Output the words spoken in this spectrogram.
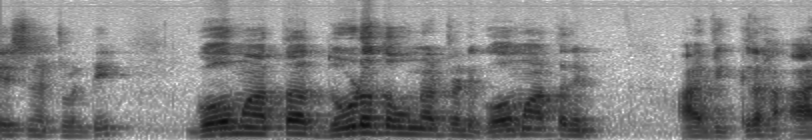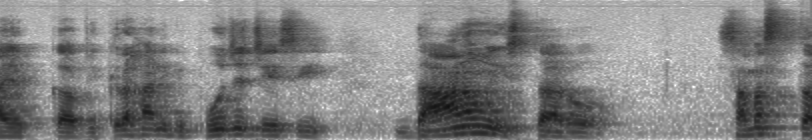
చేసినటువంటి గోమాత దూడతో ఉన్నటువంటి గోమాతని ఆ విగ్రహ ఆ యొక్క విగ్రహానికి పూజ చేసి దానం ఇస్తారో సమస్త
